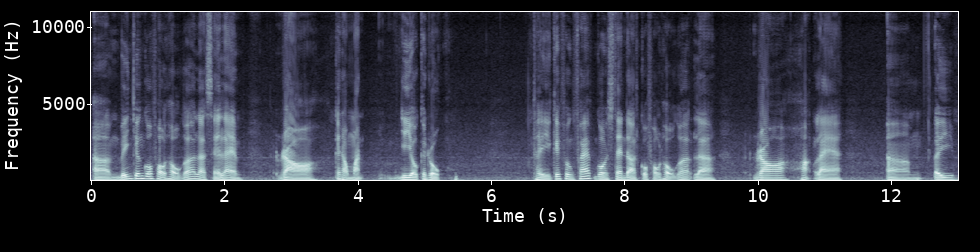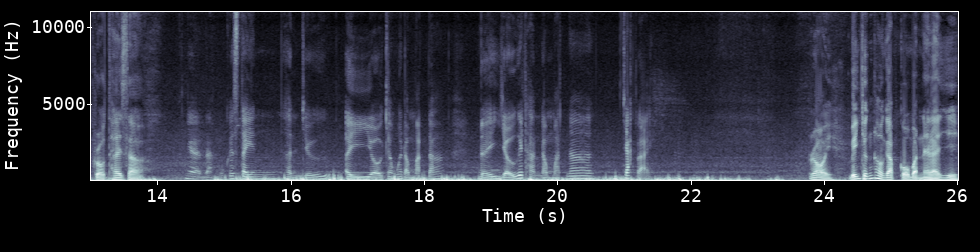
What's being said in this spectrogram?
Uh, biến chứng của phẫu thuật á, là sẽ làm rò cái động mạch đi vô cái ruột. Thì cái phương pháp gold standard của phẫu thuật á, là ro hoặc là um, y protheser Nghĩa là đặt một cái stent hình chữ y vô trong cái động mạch đó để giữ cái thành động mạch nó chắc lại. Rồi biến chứng thường gặp của bệnh này là gì?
